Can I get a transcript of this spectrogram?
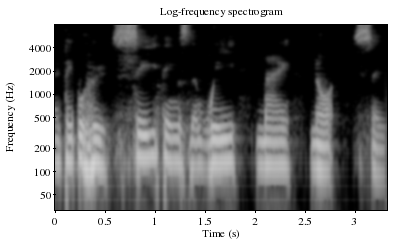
and people who see things that we may not see.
